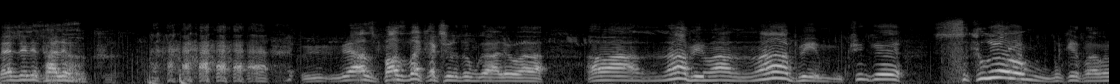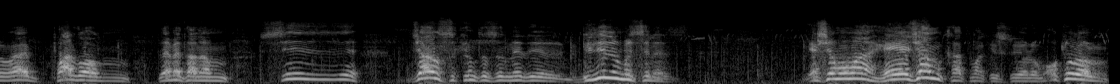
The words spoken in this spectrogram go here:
Bendeniz Haluk. Biraz fazla kaçırdım galiba. Ama ne yapayım ha, ne yapayım? Çünkü sıkılıyorum Buket Hanım. Ay, Pardon Demet Hanım. Siz can sıkıntısı nedir bilir misiniz? Yaşamıma heyecan katmak istiyorum. Oturun.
